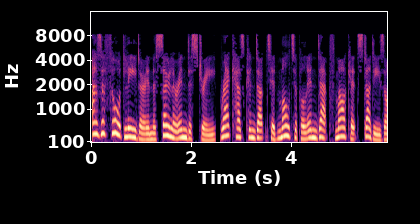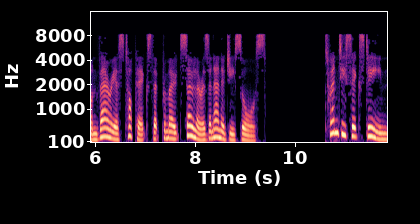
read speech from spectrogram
As a thought leader in the solar industry, REC has conducted multiple in-depth market studies on various topics that promote solar as an energy source. 2016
